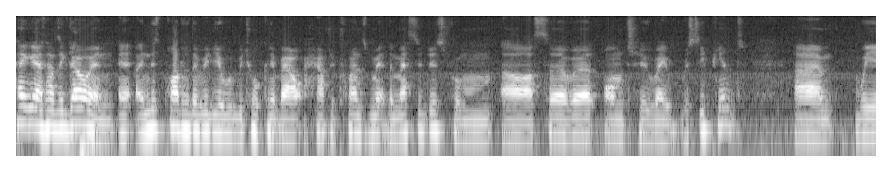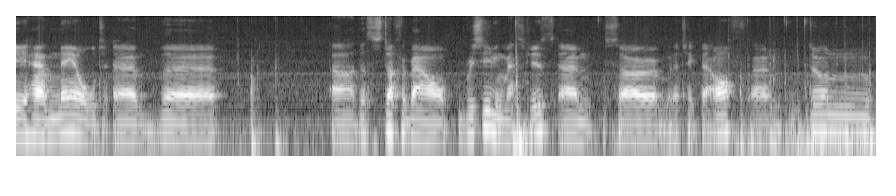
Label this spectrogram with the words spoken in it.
Hey guys, how's it going? Uh, In this part of the video we'll be talking about how to transmit the messages from our server onto a recipient. Um, we have nailed uh, the uh, the stuff about receiving messages, um, so I'm going to take that off. Um, done.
